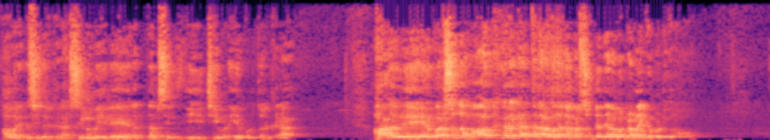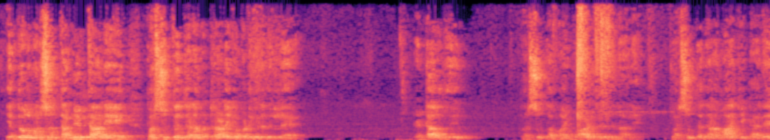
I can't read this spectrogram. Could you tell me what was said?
அவர் என்ன செய்திருக்கிறார்? சிலுவையிலே ரத்தம் சிந்தி ஜீவனையே கொடுத்திருக்கிறார். ஆகவே பரிசுத்தமாக்குகிற கத்தனாலதான் பரிசுத்த ஜனம் என்று அழைக்கப்படுகிறோம். எந்த ஒரு மனுஷன் தண்ணீர் தானே பரிசுத்த ஜனம் என்று அழைக்கப்படுகிறது இல்லை இரண்டாவது பரிசுத்தமாய் வாழ்கிறதுனாலே. பரிசுத்த ஜனம் ஆக்கிட்டாரு.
